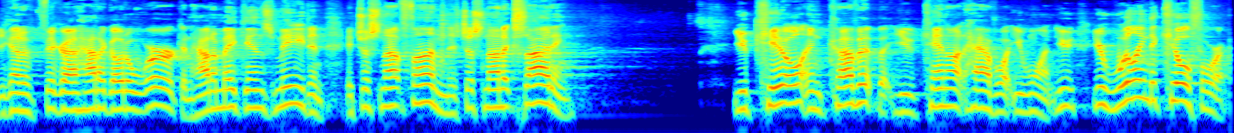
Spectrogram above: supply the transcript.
you've got to figure out how to go to work and how to make ends meet, and it's just not fun. It's just not exciting. You kill and covet, but you cannot have what you want. You, you're willing to kill for it.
